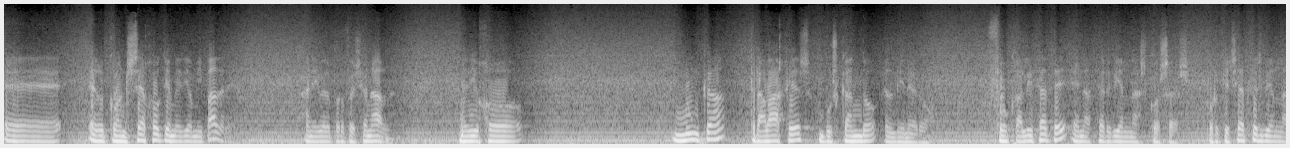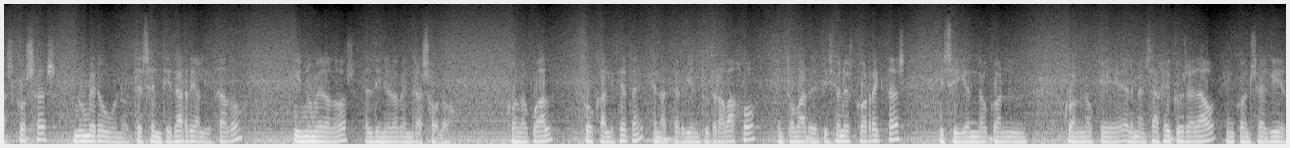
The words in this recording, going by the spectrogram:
eh, el consejo que me dio mi padre a nivel profesional. Me dijo, nunca trabajes buscando el dinero, focalízate en hacer bien las cosas, porque si haces bien las cosas, número uno, te sentirás realizado y número dos, el dinero vendrá solo. Con lo cual, focalízate en hacer bien tu trabajo, en tomar decisiones correctas y siguiendo con, lo que el mensaje que os he dado, en conseguir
